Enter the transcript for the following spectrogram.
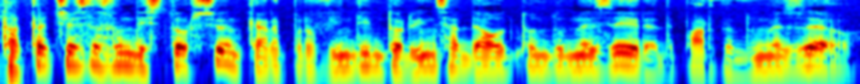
Toate acestea sunt distorsiuni care provin din dorința de auto-îndumnezeire de partea de Dumnezeu.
